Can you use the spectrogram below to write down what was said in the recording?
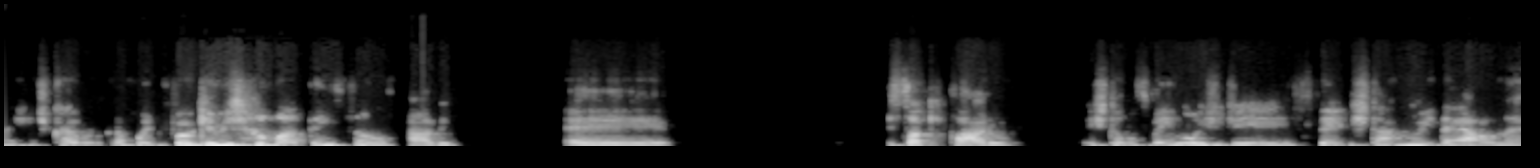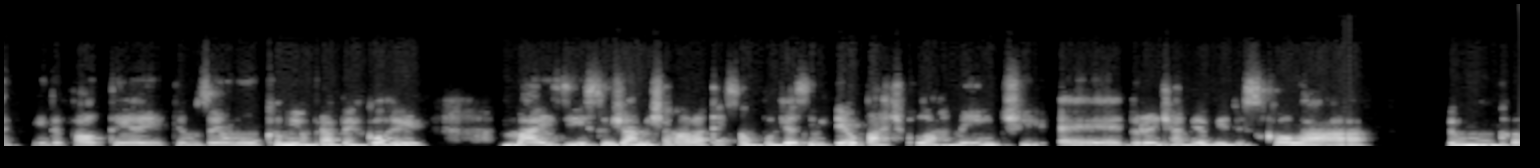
A gente caiu no microfone. Foi o que me chamou a atenção, sabe? É... Só que, claro, estamos bem longe de ser, estar no ideal, né? Ainda falta, aí, temos aí um longo caminho para percorrer. Mas isso já me chamava atenção, porque assim, eu particularmente, é, durante a minha vida escolar, eu nunca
